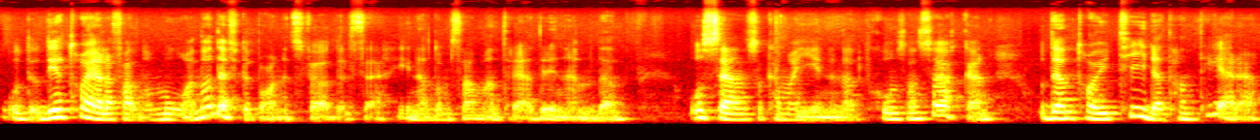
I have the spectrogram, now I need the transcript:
Och det- tar i alla fall någon månad efter barnets födelse innan de sammanträder i nämnden. Och sen så kan man ge in en adoptionsansökan. Och den tar ju tid att hantera.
